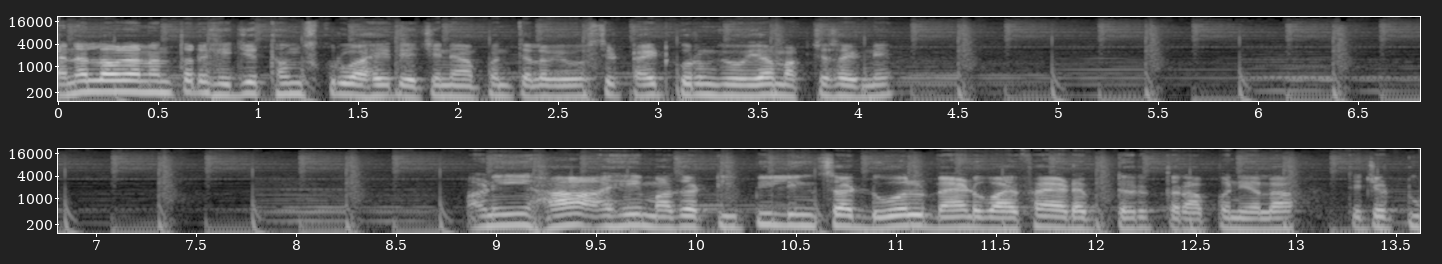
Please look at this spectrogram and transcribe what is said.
पॅनल लावल्यानंतर हे जे थंब स्क्रू आहे त्याच्याने आपण त्याला व्यवस्थित टाईट करून घेऊया मागच्या साईडने. आणि हा आहे माझा टी पी लिंकचा डुअल बँड वायफाय अडॅप्टर तर आपण याला त्याच्या टू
